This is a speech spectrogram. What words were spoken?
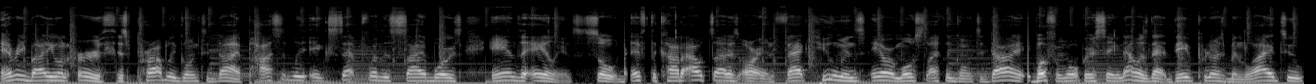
everybody on Earth is probably going to die, possibly except for the cyborgs and the aliens. So if the Kara outsiders are in fact humans, they are most likely going to die. But from what we're seeing now is that they've pretty much been lied to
